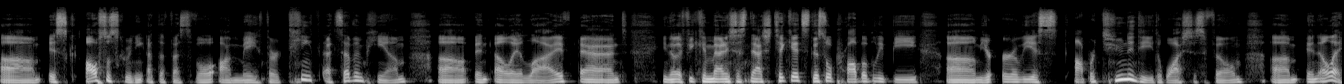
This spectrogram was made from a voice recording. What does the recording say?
um, is also screening at the festival on May 13th at 7 p.m. Uh, in LA Live. And, you know, if you can manage to snatch tickets, this will probably be um, your earliest opportunity to watch this film um, in LA.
